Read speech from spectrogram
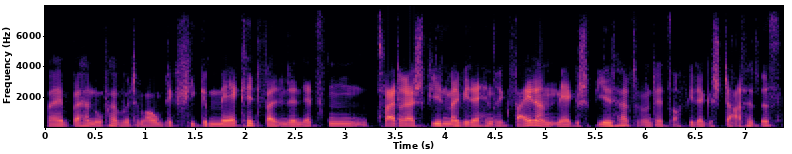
bei, bei Hannover wird im Augenblick viel gemäkelt, weil in den letzten zwei, drei Spielen mal wieder Hendrik Weidand mehr gespielt hat und jetzt auch wieder gestartet ist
